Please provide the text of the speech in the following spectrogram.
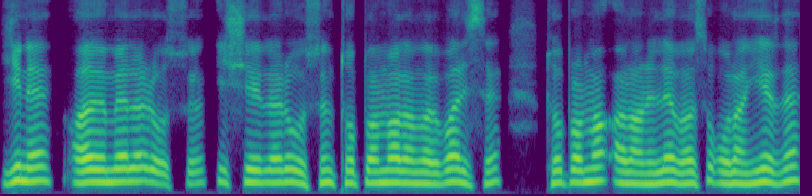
yine AVM'ler olsun, iş yerleri olsun, toplanma alanları var ise toplanma alanı levhası olan yerde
